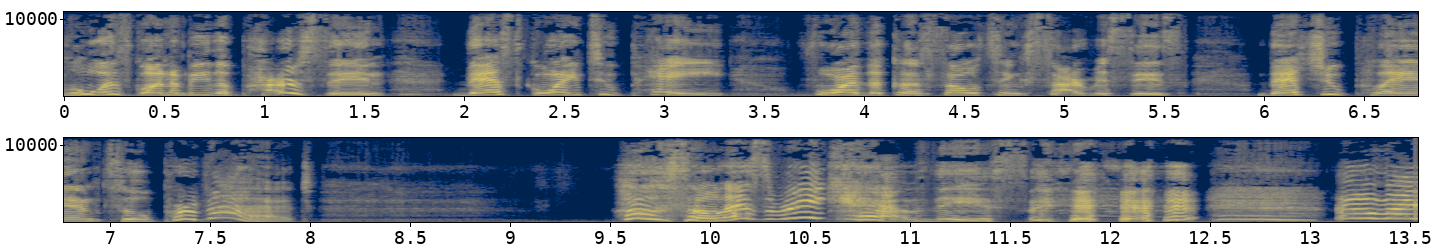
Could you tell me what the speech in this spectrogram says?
Who is going to be the person that's going to pay for the consulting services that you plan to provide? So let's recap this. oh my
